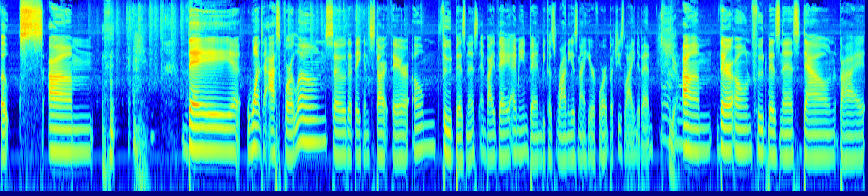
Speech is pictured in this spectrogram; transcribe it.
folks. Um, they want to ask for a loan so that they can start their own food business. And by they, I mean Ben, because Ronnie is not here for it, but she's lying to Ben. Yeah. Um, their own food business down by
